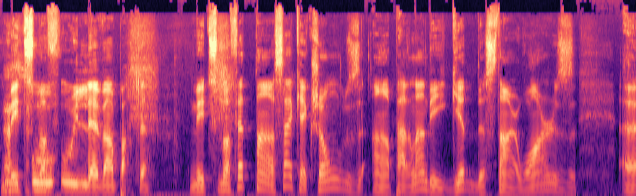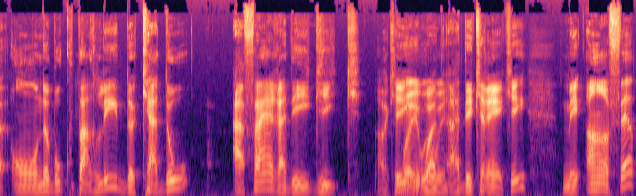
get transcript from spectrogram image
Mais tu ou, ou il l'avait en partant. Mais tu m'as fait penser à quelque chose en parlant des guides de Star Wars. Euh, on a beaucoup parlé de cadeaux à faire à des geeks, OK? Oui, Ou oui, à, oui. à des crinqués. Mais en fait,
